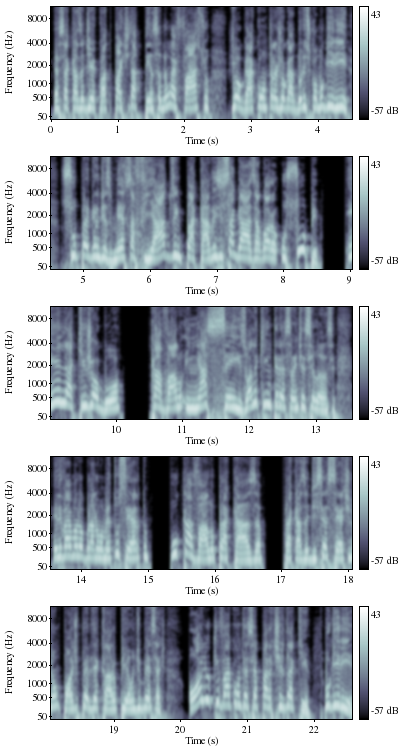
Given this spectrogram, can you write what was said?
essa casa de E4, partida tensa, não é fácil jogar contra jogadores como o Guiri, super grandes mestres, afiados, implacáveis e sagazes. Agora, o Sup, ele aqui jogou cavalo em A6. Olha que interessante esse lance. Ele vai manobrar no momento certo o cavalo para casa, para casa de C7. Não pode perder, claro, o peão de B7. Olha o que vai acontecer a partir daqui. O Guiri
